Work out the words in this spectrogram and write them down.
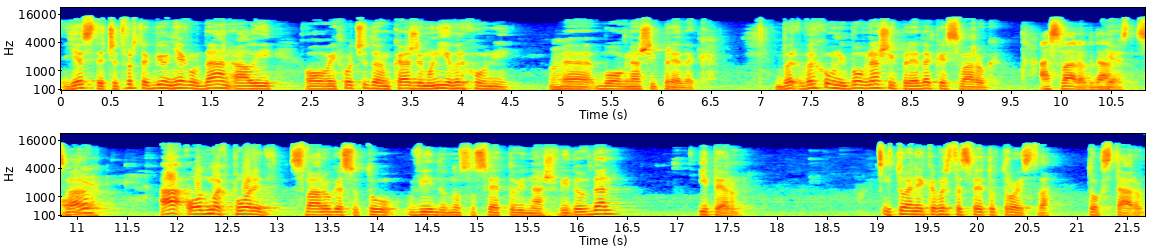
jeste četvrtak bio njegov dan, ali ovaj, hoću da vam kažemo, nije vrhovni e, bog naših predaka. Br- vrhovni bog naših predaka je Svarog. A Svarog, da. Jeste, Svarog. je- A odmah pored Svaroga su tu vid, odnosno svetovid naš Vidovdan i Perun. I to je neka vrsta svetog trojstva, tog starog,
